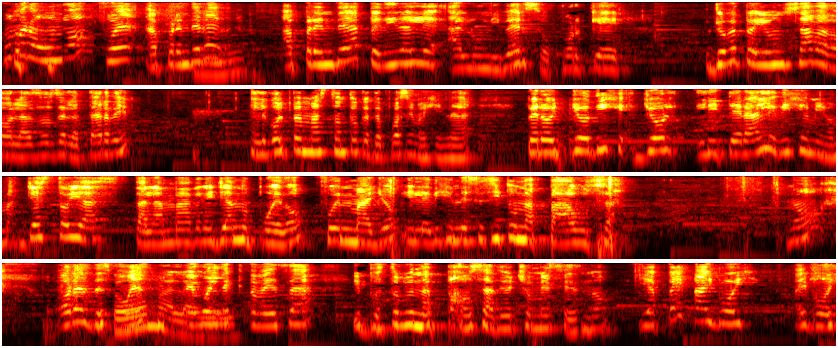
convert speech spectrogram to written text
Número uno fue aprender a, aprender a pedirle al universo, porque yo me pegué un sábado a las 2 de la tarde, el golpe más tonto que te puedas imaginar, pero yo dije, yo literal le dije a mi mamá, ya estoy hasta la madre, ya no puedo, fue en mayo, y le dije, necesito una pausa, ¿no? Horas después Tómala, me pegó en la cabeza y pues tuve una pausa de ocho meses, ¿no? Y apenas ahí voy, ahí voy.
